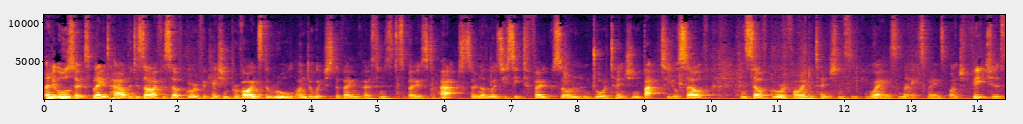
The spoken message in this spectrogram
and it also explains how the desire for self glorification provides the rule under which the vain person is disposed to act. So, in other words, you seek to focus on and draw attention back to yourself in self glorifying, attention seeking ways, and that explains a bunch of features.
